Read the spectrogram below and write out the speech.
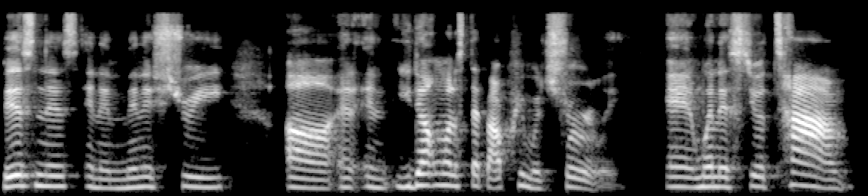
business and in ministry. Uh, and, and you don't want to step out prematurely. And when it's your time,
